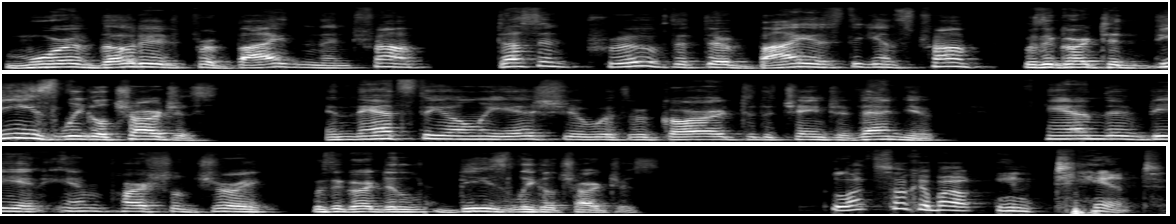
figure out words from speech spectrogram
more voted for Biden than Trump doesn't prove that they're biased against Trump with regard to these legal charges. And that's the only issue with regard to the change of venue. Can there be an impartial jury with regard to these legal charges? Let's talk about intent.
